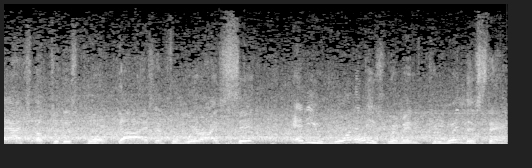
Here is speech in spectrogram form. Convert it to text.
match up to this point, guys, and from where I sit, any one of these women can win this thing.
